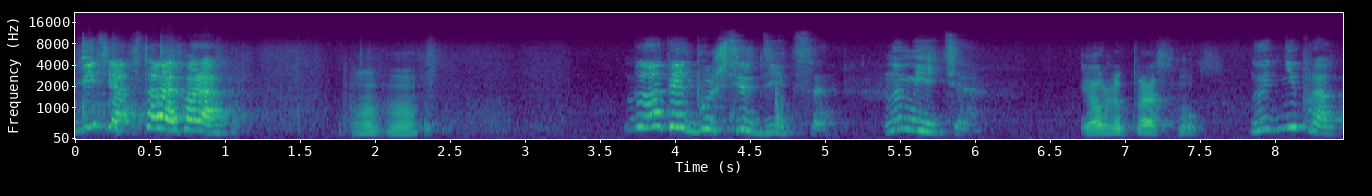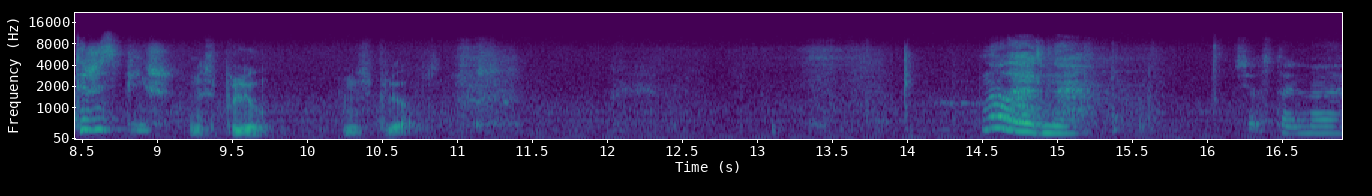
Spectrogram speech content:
Митя, вставай, пора. Угу. Ну, опять будешь сердиться. Ну, Митя, Я уже проснулся. Ну это неправда, ты же спишь. Не сплю. Не сплю. Ну, ладно. Все остальное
